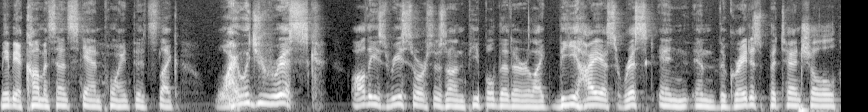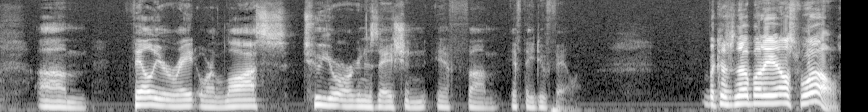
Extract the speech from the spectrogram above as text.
maybe a common sense standpoint that's like, why would you risk all these resources on people that are like the highest risk and, and the greatest potential um, failure rate or loss to your organization if um, if they do fail? Because nobody else will.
